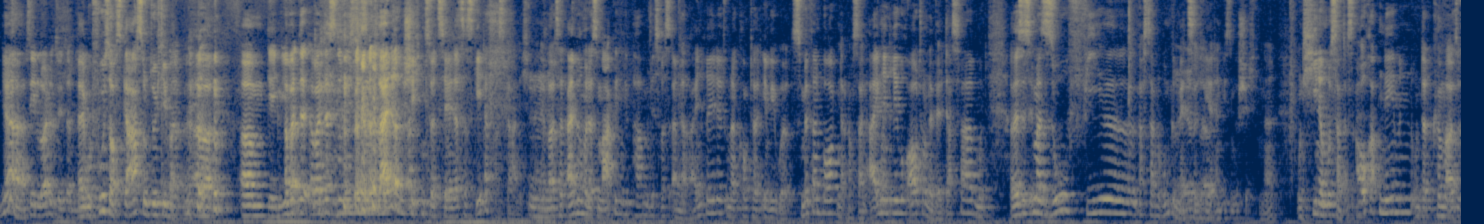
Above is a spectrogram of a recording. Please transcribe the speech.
ja. zehn Leute zu etablieren. Ja gut, Fuß aufs Gas und durch die Wand. Aber, ähm, aber, aber das, diese kleineren Geschichten zu erzählen, das, das geht ja fast gar nicht. Mhm. Weil es halt einfach immer das Marketing-Department ist, was einem da reinredet und dann kommt halt irgendwie Will Smith an Bord und der hat noch seinen eigenen Drehbuchautor und der will das haben. Und, aber es ist immer so viel, was da rumgemetzelt ja, wird an diesen Geschichten. Ne? Und China muss halt das auch abnehmen und dann können wir also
